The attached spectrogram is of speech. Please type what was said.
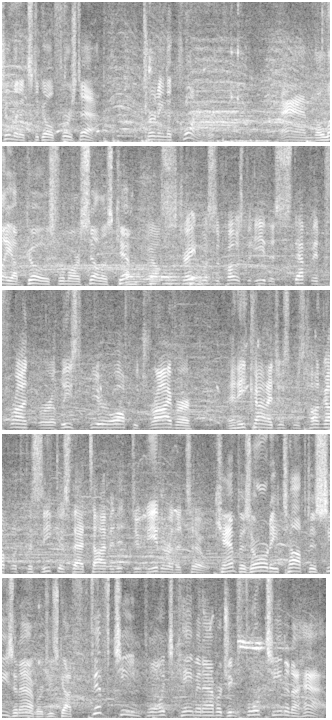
two minutes to go first half. Turning the corner. And the layup goes for Marcellus Kemp. Well, Strait was supposed to either step in front or at least veer off the driver. And he kind of just was hung up with Fazekas that time and didn't do neither of the two. Kemp has already topped his season average. He's got 15 points, came in averaging 14 and a half.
